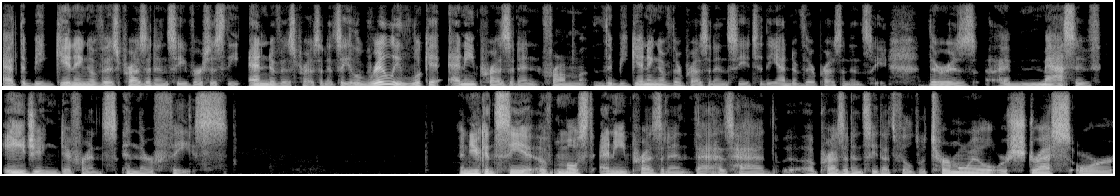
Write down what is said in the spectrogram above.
at the beginning of his presidency versus the end of his presidency. Really look at any president from the beginning of their presidency to the end of their presidency. There is a massive aging difference in their face. And you can see it of most any president that has had a presidency that's filled with turmoil or stress or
